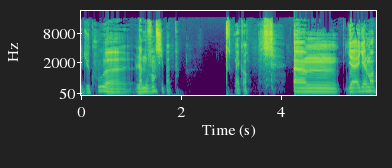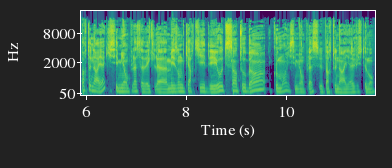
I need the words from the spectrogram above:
du coup la mouvance hip-hop. D'accord. Il y a également un partenariat qui s'est mis en place avec la maison de quartier des Hauts-de-Saint-Aubin. Comment il s'est mis en place ce partenariat justement?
